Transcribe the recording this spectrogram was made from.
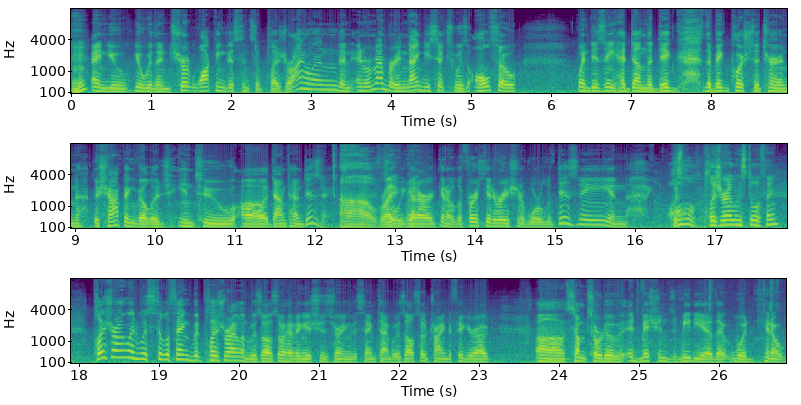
Mm-hmm. and you you were within short walking distance of Pleasure Island. And, and remember, in '96 was also when Disney had done the dig, the big push to turn the shopping village into uh, downtown Disney. Oh, right. so we got our, you know, the first iteration of World of Disney, and all Pleasure Island still a thing? Pleasure Island was still a thing, but Pleasure Island was also having issues during the same time. It was also trying to figure out uh, some sort of admissions media that would, you know,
